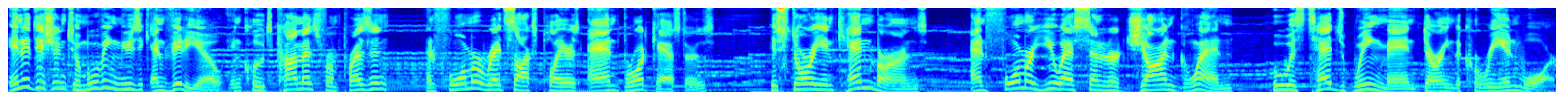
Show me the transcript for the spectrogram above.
In addition to moving music and video, includes comments from present and former Red Sox players and broadcasters, historian Ken Burns, and former U.S. Senator John Glenn, who was Ted's wingman during the Korean War.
